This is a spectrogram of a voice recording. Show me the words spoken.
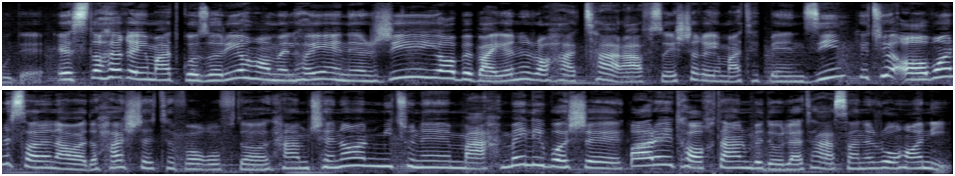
بوده. اصلاح قیمتگذاری های انرژی یا به بیان راحتتر افزایش قیمت بنزین که توی آبان سال 98 اتفاق افتاد همچنان می‌تونه محملی باشه برای تاختن به دولت حسن روحانی.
